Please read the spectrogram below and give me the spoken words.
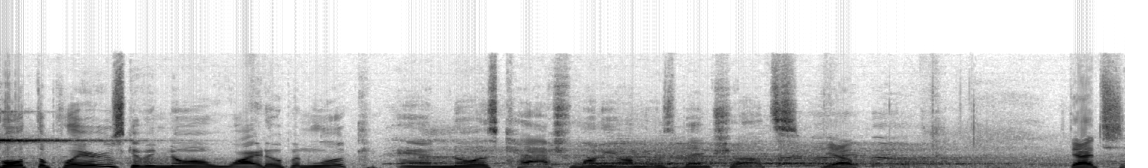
both the players, giving Noah a wide open look, and Noah's cash money on those bank shots. Yep. That's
